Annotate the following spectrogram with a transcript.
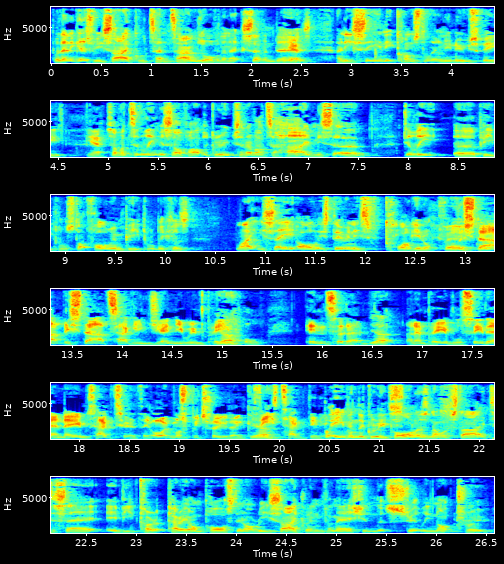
But then it gets recycled 10 times over the next seven days, and you're seeing it constantly on your news feed. Yeah. So I've had to delete myself out of the groups, and I've had to hide, my, um, delete uh, people, stop following people, because, like you say, all it's doing is clogging up Facebook. Well, they start they start tagging genuine people into them, Yeah. and then people see their name tagged to it and think, oh, it must be true then because Yeah. he's tagged in it. But even the group It's- owners now have started to say if you car- carry on posting or recycling information that's strictly not true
